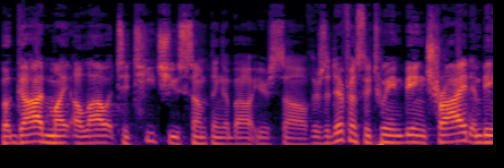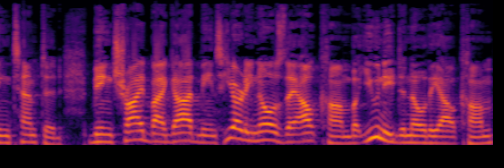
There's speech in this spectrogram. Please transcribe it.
but God might allow it to teach you something about yourself. There's a difference between being tried and being tempted. Being tried by God means He already knows the outcome, but you need to know the outcome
